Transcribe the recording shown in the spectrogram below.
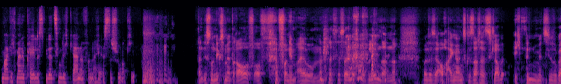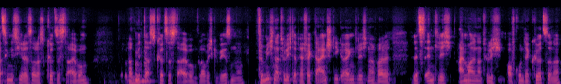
mag ich meine Playlist wieder ziemlich gerne. Von daher ist das schon okay. Dann ist noch nichts mehr drauf auf, von dem Album. Ne? Das ist halt das Problem dann, ne? Weil das ja auch eingangs gesagt hast. Ich glaube, ich bin mir jetzt hier sogar ziemlich sicher, das ist auch das kürzeste Album. Oder mit mhm. das kürzeste Album, glaube ich, gewesen. Ne? Für mich natürlich der perfekte Einstieg eigentlich, ne? weil letztendlich einmal natürlich aufgrund der Kürze ne?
